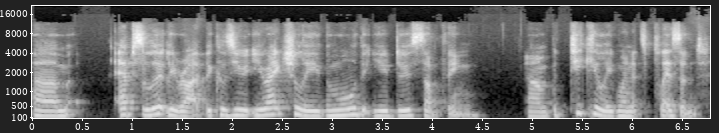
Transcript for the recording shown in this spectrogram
um, absolutely right, because you, you actually, the more that you do something, um, particularly when it's pleasant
